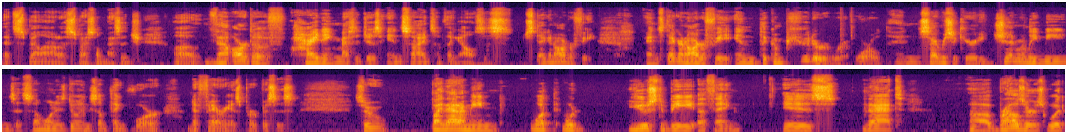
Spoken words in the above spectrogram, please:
that spell out a special message. Uh, the art of hiding messages inside something else is steganography. And steganography in the computer world, in cybersecurity, generally means that someone is doing something for nefarious purposes. So, by that I mean what would used to be a thing is that uh, browsers would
